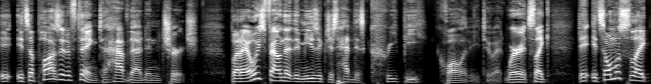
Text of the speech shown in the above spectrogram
it, it's a positive thing to have that in a church. But I always found that the music just had this creepy quality to it, where it's like, they, it's almost like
